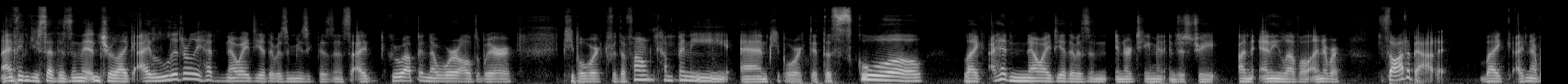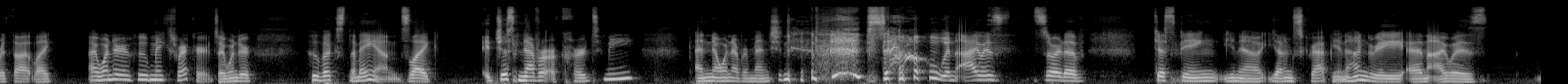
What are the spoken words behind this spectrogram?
I think you said this in the intro. Like, I literally had no idea there was a music business. I grew up in a world where people worked for the phone company and people worked at the school. Like, I had no idea there was an entertainment industry on any level. I never thought about it. Like, I never thought, like, I wonder who makes records. I wonder who books the bands. Like, it just never occurred to me, and no one ever mentioned it. so when I was sort of just being, you know, young, scrappy, and hungry. And I was,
